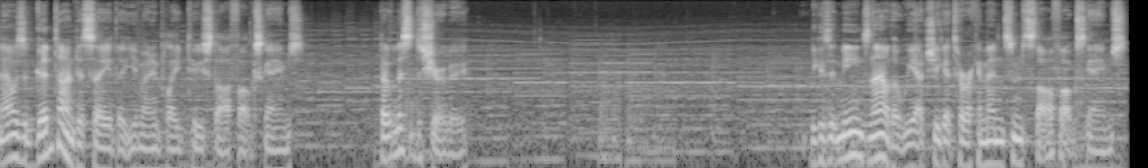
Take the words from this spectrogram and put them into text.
now is a good time to say that you've only played two Star Fox games. Don't listen to Shobu. Because it means now that we actually get to recommend some Star Fox games.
